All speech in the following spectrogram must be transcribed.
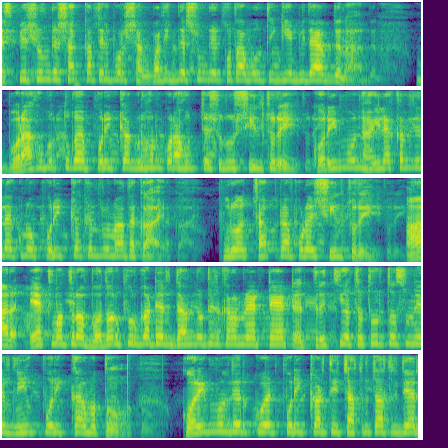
এসপির সঙ্গে সাক্ষাতের পর সাংবাদিকদের সঙ্গে কথা বলতে গিয়ে বিধায়ক জানান, বরাক উপত্যকায় পরীক্ষা গ্রহণ করা হচ্ছে শুধু শিলচরে। করিমগঞ্জ, হাইলাকান্দি জেলায় কোনো পরীক্ষা কেন্দ্র না থাকায় পুরো চাপটা পড়ে শিলচরে। আর একমাত্র বদরপুর ঘাটের যানজটের কারণে টেট তৃতীয় চতুর্থ শ্রেণির নিয়োগ পরীক্ষার মতো। করিমগঞ্জের কুয়েট পরীক্ষার্থী ছাত্রছাত্রীদের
